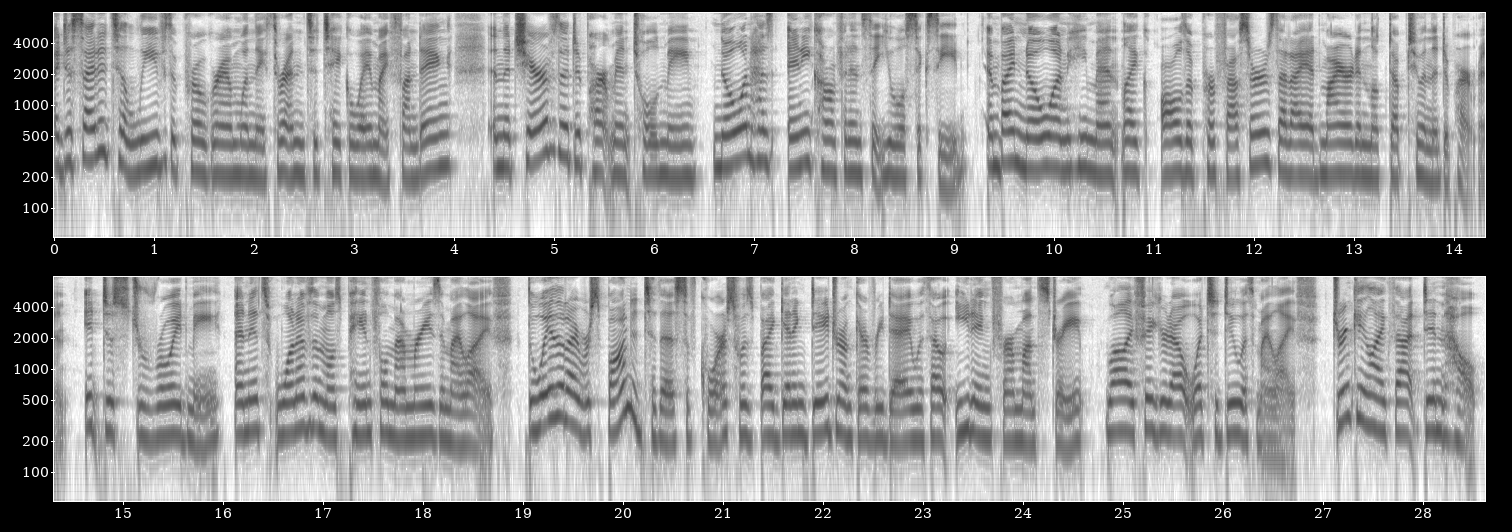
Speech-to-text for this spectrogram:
I decided to leave the program when they threatened to take away my funding, and the chair of the department told me, No one has any confidence that you will succeed. And by no one, he meant like all the professors that I admired and looked up to in the department. It destroyed me, and it's one of the most painful memories in my life. The way that I responded to this, of course, was by getting day drunk every day without eating for a month straight while I figured out what to do with my life. Drinking like that didn't help,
